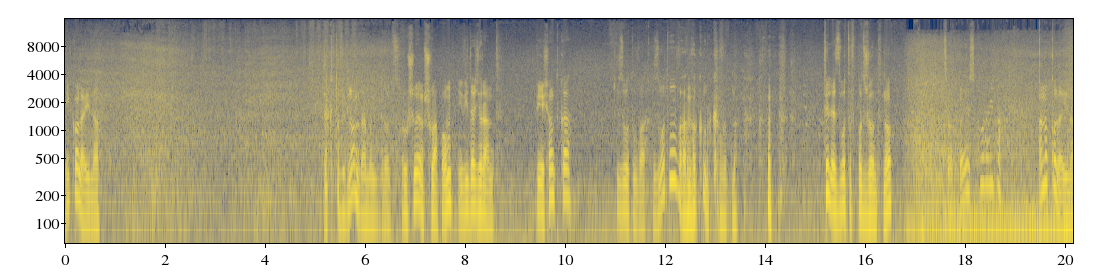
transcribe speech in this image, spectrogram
I kolejna. Tak to wygląda, moi drodzy. Ruszyłem szłapą i widać rand. 50 czy złotówa? Złotówa, no kurka wodna. Tyle złotów pod rząd, no. Co to jest kolejna? A no kolejna.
